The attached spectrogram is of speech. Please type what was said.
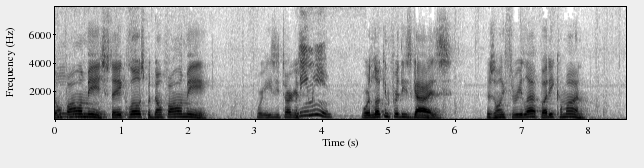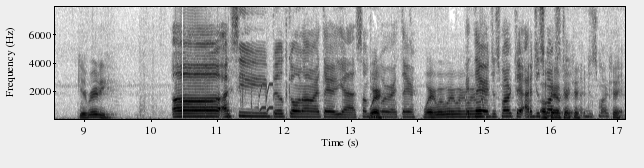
Don't follow me. Stay close, but don't follow me. We're easy targets. What do you mean? We're looking for these guys. There's only three left, buddy. Come on. Get ready. Uh, I see build going on right there. Yeah, some Where? people are right there. Where, where, where, where? Right where, there. I just marked it. I just Okay, marked okay, it. I just marked Okay. it.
